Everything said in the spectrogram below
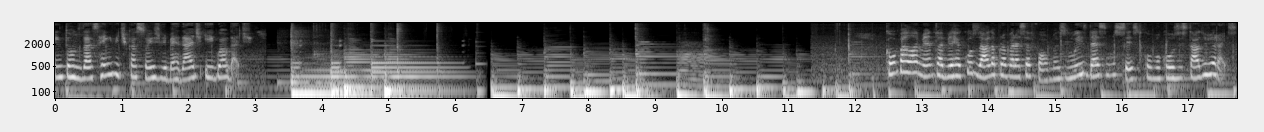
em torno das reivindicações de liberdade e igualdade. Como o parlamento havia recusado aprovar as reformas, Luís XVI convocou os Estados Gerais,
